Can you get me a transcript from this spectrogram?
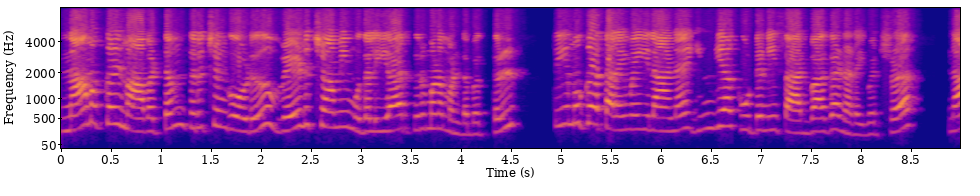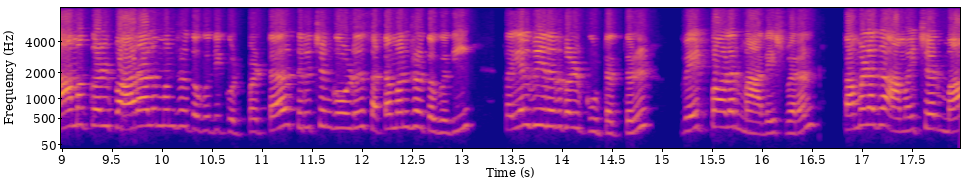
நாமக்கல் மாவட்டம் திருச்செங்கோடு வேலுச்சாமி முதலியார் திருமண மண்டபத்தில் திமுக தலைமையிலான இந்தியா கூட்டணி சார்பாக நடைபெற்ற நாமக்கல் பாராளுமன்ற தொகுதிக்குட்பட்ட திருச்செங்கோடு சட்டமன்ற தொகுதி செயல் வீரர்கள் கூட்டத்தில் வேட்பாளர் மாதேஸ்வரன் தமிழக அமைச்சர் மா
